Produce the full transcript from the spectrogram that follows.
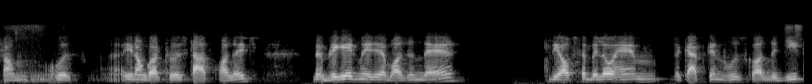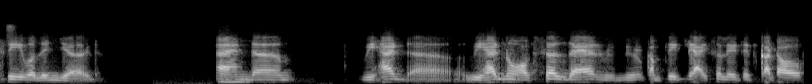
from who was you know got through his staff college. The brigade major wasn't there the officer below him, the captain who's called the G3, was injured. and um, we had uh, we had no officers there. We were completely isolated, cut off.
